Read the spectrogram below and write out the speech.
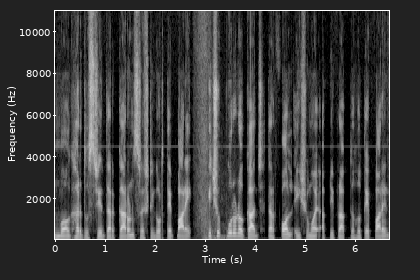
মঘার দুশ্চিন্তার কারণ সৃষ্টি করতে পারে। কিছু পুরনো কাজ তার ফল এই সময় আপনি প্রাপ্ত হতে পারেন।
